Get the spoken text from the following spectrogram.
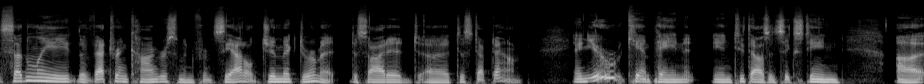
suddenly the veteran congressman from seattle jim mcdermott decided uh, to step down. And your campaign in 2016 uh,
